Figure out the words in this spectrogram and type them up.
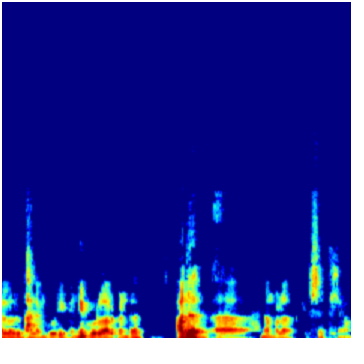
ഉള്ള ഒരു ഫലം കൂടി എണ്ണിക്കൂറുകാർക്കുണ്ട് അത് നമ്മൾ ശ്രദ്ധിക്കണം.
